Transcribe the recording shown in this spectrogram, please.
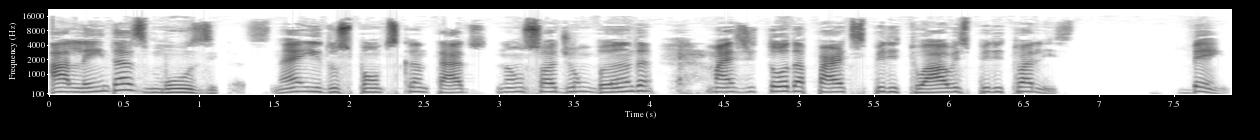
além das músicas, né? E dos pontos cantados, não só de Umbanda, mas de toda a parte espiritual e espiritualista. Bem,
